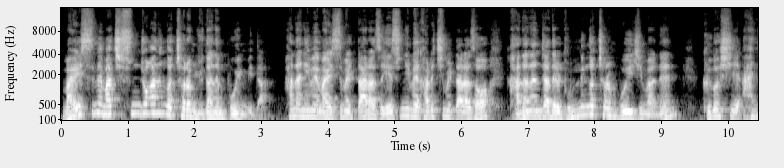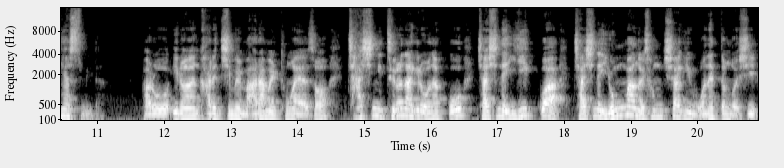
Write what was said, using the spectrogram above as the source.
말씀에 마치 순종하는 것처럼 유다는 보입니다. 하나님의 말씀을 따라서 예수님의 가르침을 따라서 가난한 자들을 돕는 것처럼 보이지만은 그것이 아니었습니다. 바로 이러한 가르침을 말함을 통하여서 자신이 드러나기를 원했고 자신의 이익과 자신의 욕망을 성취하기 원했던 것이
